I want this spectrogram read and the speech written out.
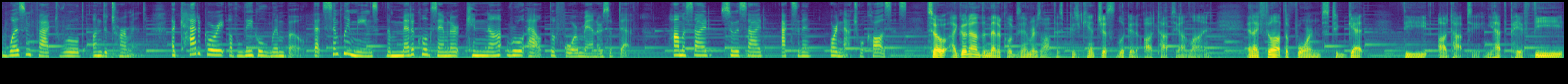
was in fact ruled undetermined, a category of legal limbo that simply means the medical examiner cannot rule out the four manners of death homicide, suicide, accident, or natural causes. So I go down to the medical examiner's office because you can't just look at autopsy online. And I fill out the forms to get the autopsy. And you have to pay a fee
